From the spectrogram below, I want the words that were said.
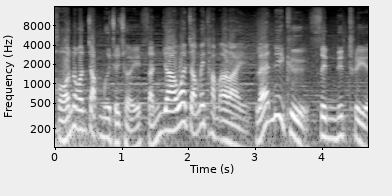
ขอนอนจับมือเฉยๆ สัญญาว่าจะไม่ทำอะไร และนี่คือซินนิเทรีย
